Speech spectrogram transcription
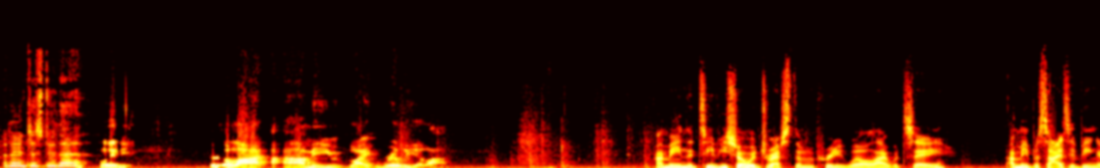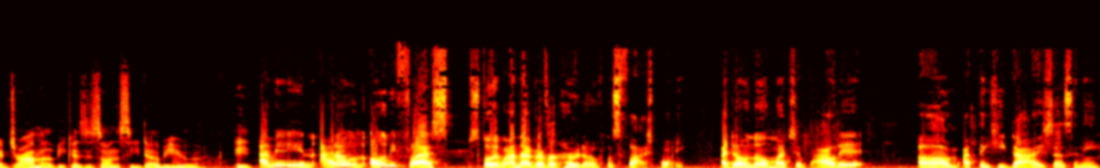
But then just do that. plenty. There's a lot. I I mean, like really a lot. I mean, the TV show addressed them pretty well, I would say. I mean, besides it being a drama because it's on CW, it I mean, I don't. Only Flash storyline I've ever heard of was Flashpoint. I don't know much about it. Um, I think he dies, doesn't he?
